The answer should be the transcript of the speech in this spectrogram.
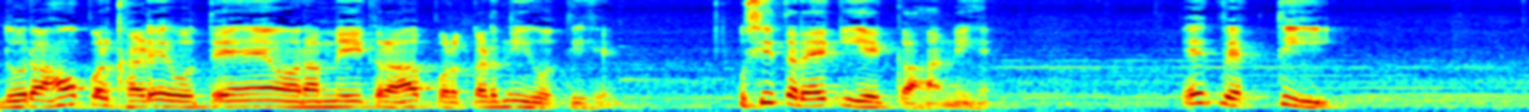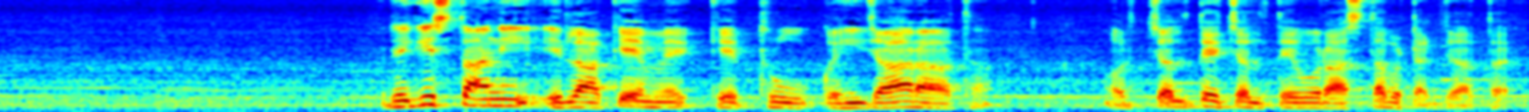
दो राहों पर खड़े होते हैं और हमें एक राह पकड़नी होती है। उसी तरह की एक कहानी है। एक व्यक्ति रेगिस्तानी इलाके में के थ्रू कहीं जा रहा था और चलते चलते वो रास्ता भटक जाता है।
